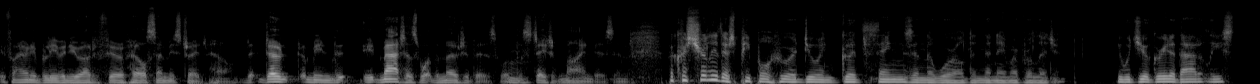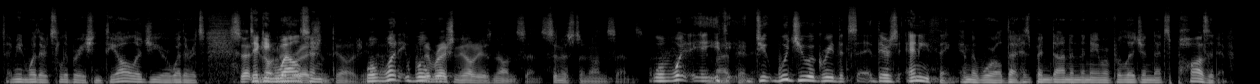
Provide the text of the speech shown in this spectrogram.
if I only believe in you out of fear of hell, send me straight to hell. Don't I mean it matters what the motive is, what the hmm. state of mind is. In, But Chris, surely there's people who are doing good things in the world in the name of religion. Would you agree to that at least? I mean, whether it's liberation theology or whether it's Certainly digging wells liberation and theology. well, no. what well, liberation theology is nonsense, sinister nonsense. Well, what opinion. do, would you agree that there's anything in the world that has been done in the name of religion that's positive?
